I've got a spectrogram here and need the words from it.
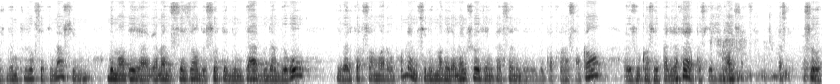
je donne toujours cette image, si vous demandez à un gamin de 16 ans de sauter d'une table ou d'un bureau, il va le faire sans le moindre problème. Si vous demandez la même chose à une personne de, 85 ans, je ne vous conseille pas de la faire parce qu'il y a de grandes chances quelque chose.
